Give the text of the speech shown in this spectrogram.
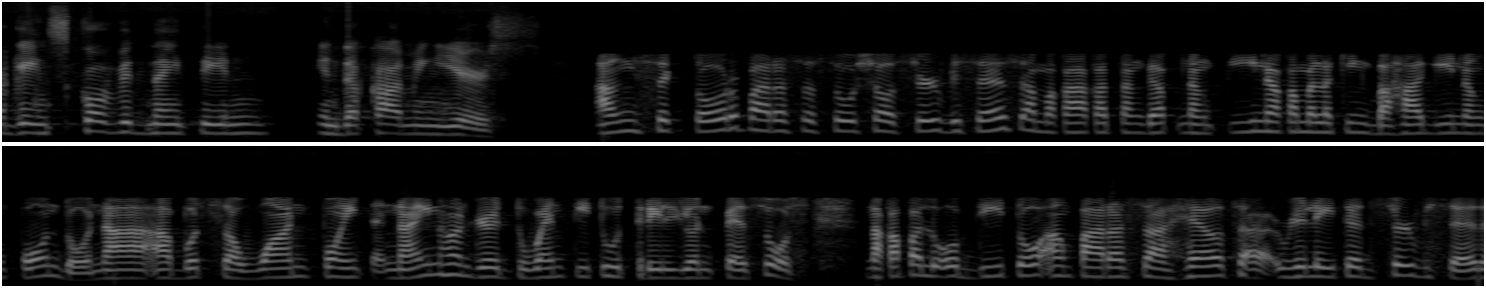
against COVID-19 in the coming years. Ang sektor para sa social services ang makakatanggap ng pinakamalaking bahagi ng pondo na aabot sa 1.922 trillion pesos. Nakapaloob dito ang para sa health-related services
